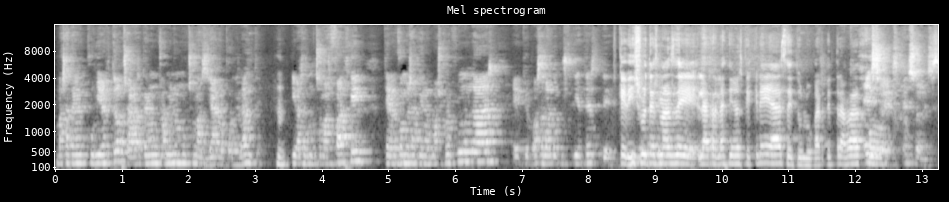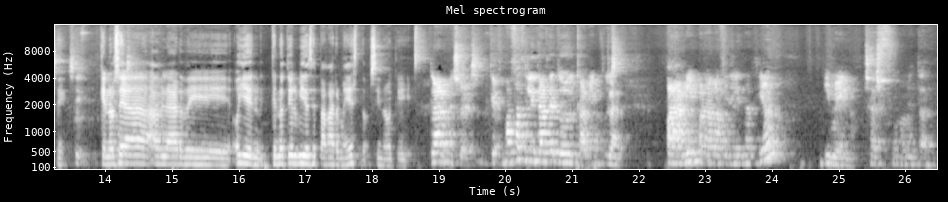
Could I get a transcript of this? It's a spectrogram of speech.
vas a tener cubierto, o sea, vas a tener un camino mucho más llano por delante. Hmm. Y va a ser mucho más fácil tener conversaciones más profundas, eh, que puedas hablar con tus clientes de... Que disfrutes más de las relaciones que creas, de tu lugar de trabajo. Eso es, eso es. Sí. sí. Que no sea hablar de, oye, que no te olvides de pagarme esto, sino que... Claro, eso es. Que va a facilitarte todo el camino. Entonces, Claro. Para mí, para la fidelización, email. O sea, es fundamental.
